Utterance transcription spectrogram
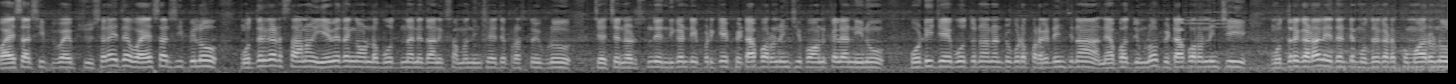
వైఎస్ఆర్సీపీ వైపు చూశారు. అయితే వైఎస్ఆర్సీపీలో ముద్రగడ స్థానం ఏ విధంగా ఉండబోతుందనే దానికి సంబంధించి అయితే ప్రస్తుతం ఇప్పుడు చర్చ నడుస్తుంది. ఎందుకంటే ఇప్పటికే పిఠాపురం నుంచి పవన్ కళ్యాణ్ నేను పోటీ చేయబోతున్నానంటూ కూడా ప్రకటించిన నేపథ్యంలో పిఠాపురం నుంచి ముద్రగడ లేదంటే ముద్రగడ కుమారును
